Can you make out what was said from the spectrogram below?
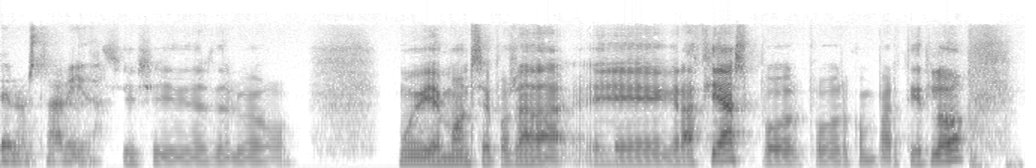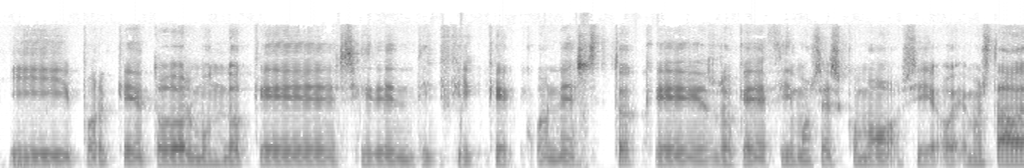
nuestra vida. Sí, sí, desde luego. Muy bien, Monse, pues nada, eh, gracias por, compartirlo y porque todo el mundo que se identifique con esto, que es lo que decimos, es como si hemos estado,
